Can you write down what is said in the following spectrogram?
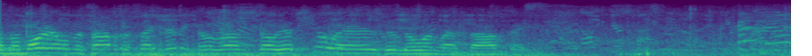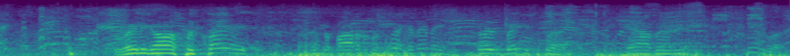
For Memorial in the top of the second inning, no runs, no hits, no errors, and no one left on base. Leading off for Craig in the bottom of the second inning, third baseman, Gavin Keelan.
